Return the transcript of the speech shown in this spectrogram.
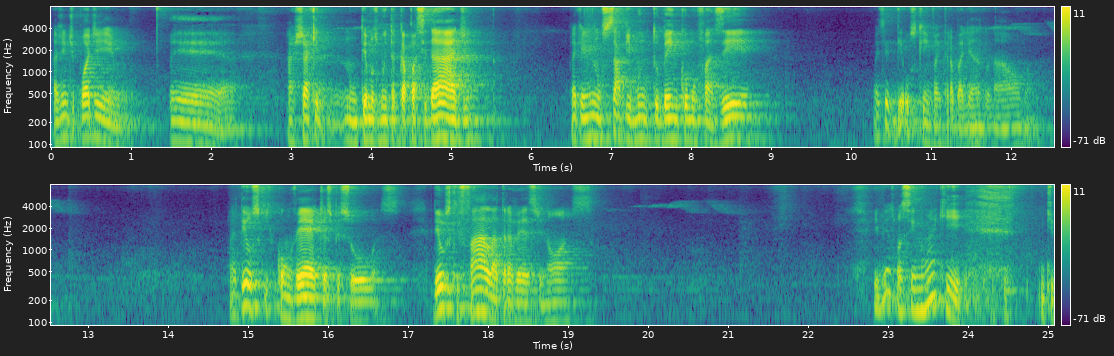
a gente pode é, achar que não temos muita capacidade, né, que a gente não sabe muito bem como fazer, mas é Deus quem vai trabalhando na alma. É Deus que converte as pessoas, Deus que fala através de nós. E mesmo assim, não é que, que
